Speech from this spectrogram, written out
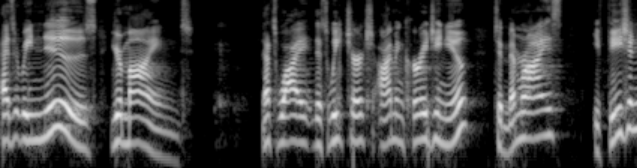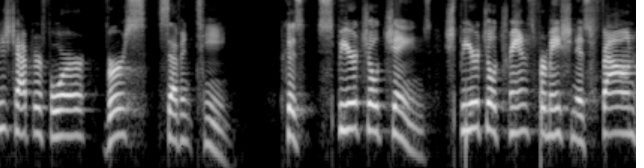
as it renews your mind. That's why this week, church, I'm encouraging you to memorize Ephesians chapter 4, verse 17. Because spiritual change, spiritual transformation is found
